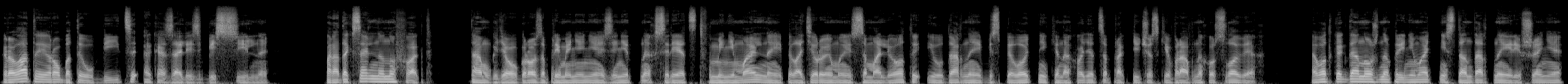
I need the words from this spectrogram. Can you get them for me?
крылатые роботы-убийцы оказались бессильны. Парадоксально, но факт. Там, где угроза применения зенитных средств минимальна, и пилотируемые самолеты и ударные беспилотники находятся практически в равных условиях. А вот когда нужно принимать нестандартные решения,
